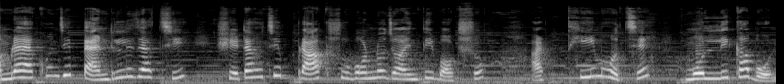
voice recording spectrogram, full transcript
আমরা এখন যে প্যান্ডেলে যাচ্ছি সেটা হচ্ছে প্রাক সুবর্ণ জয়ন্তী বর্ষ আর থিম হচ্ছে মল্লিকা বন।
